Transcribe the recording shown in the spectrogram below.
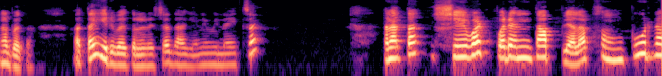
हा बघा आता हिरव्या कलरच्या धाग्याने विणायचा. आणि आता शेवटपर्यंत आपल्याला संपूर्ण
